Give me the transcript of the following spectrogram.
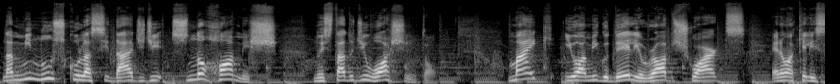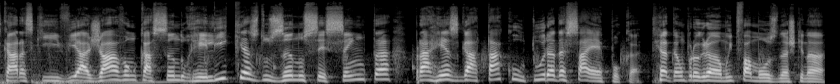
na minúscula cidade de Snohomish, no estado de Washington. Mike e o amigo dele, Rob Schwartz, eram aqueles caras que viajavam caçando relíquias dos anos 60 para resgatar a cultura dessa época. Tem até um programa muito famoso, né? acho que na,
